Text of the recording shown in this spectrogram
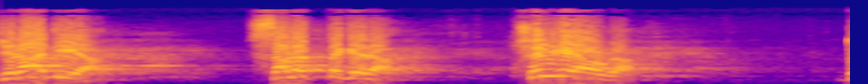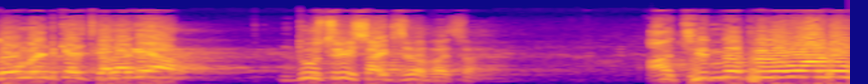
गिरा दिया सड़क पे गिरा छिल गया होगा दो मिनट के चला गया दूसरी साइड से फंसा ఆ చిన్న పిల్లవాడు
